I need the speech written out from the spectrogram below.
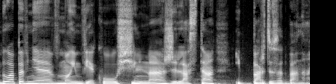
Była pewnie w moim wieku, silna, żylasta i bardzo zadbana.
